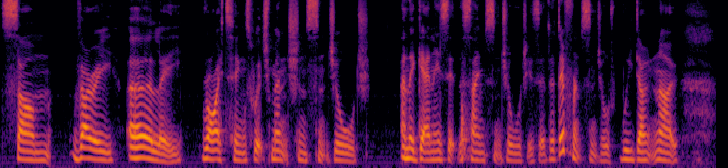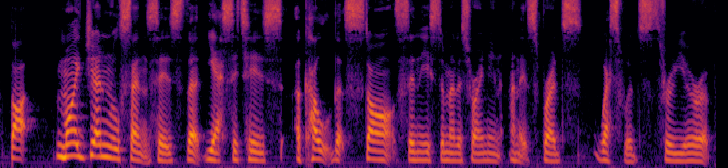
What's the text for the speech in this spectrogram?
some very early writings which mention St George. And again, is it the same St George? Is it a different St George? We don't know. But my general sense is that yes, it is a cult that starts in the Eastern Mediterranean and it spreads westwards through Europe.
